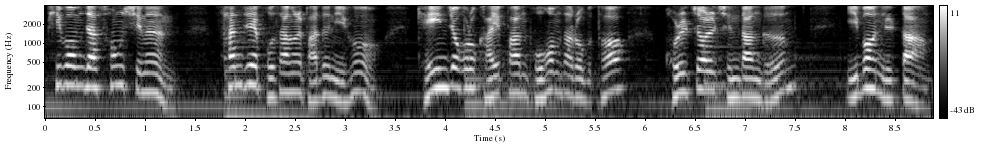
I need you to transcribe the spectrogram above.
피범자 송 씨는 산재 보상을 받은 이후 개인적으로 가입한 보험사로부터 골절 진단금, 입원 일당,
